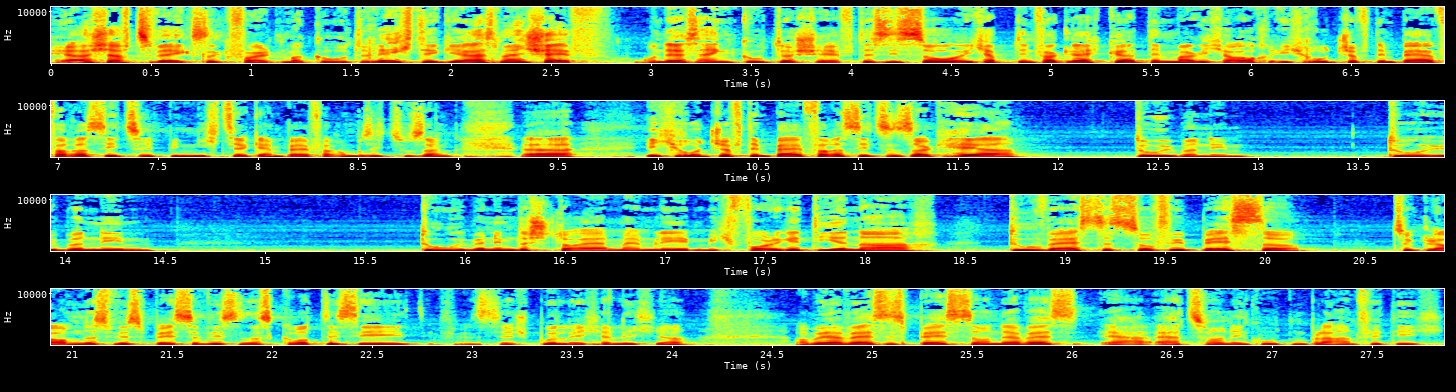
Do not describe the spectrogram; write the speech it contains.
Herrschaftswechsel gefällt mir gut. Richtig, er ist mein Chef und er ist ein guter Chef. Das ist so, ich habe den Vergleich gehört, den mag ich auch. Ich rutsche auf den Beifahrersitz, ich bin nicht sehr gern Beifahrer, muss ich zusagen. Äh, ich rutsche auf den Beifahrersitz und sage, Herr, du übernimm. Du übernimm. Du übernimm das Steuer in meinem Leben, ich folge dir nach. Du weißt es so viel besser. Zu glauben, dass wir es besser wissen als Gott, ist eh, ist ja spur lächerlich, ja. Aber er weiß es besser und er weiß, er, er, hat so einen guten Plan für dich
